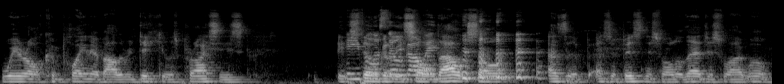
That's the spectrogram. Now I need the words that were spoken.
we're all complaining about the ridiculous prices, it's People still are going to be sold out. So as a as a business model, they're just like, well,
